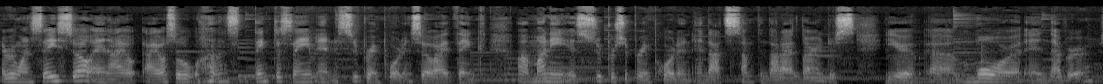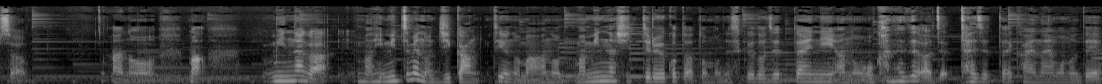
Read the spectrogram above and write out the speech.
everyone says so and i i also think the same and it's super important so i think uh, money is super super important and that's something that i learned this year uh, more and ever so あのまあ みんなが、まあ、3つ目の時間っていうのは、まああのまあ、みんな知ってることだと思うんですけど絶対にあのお金では絶対絶対買えないもので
